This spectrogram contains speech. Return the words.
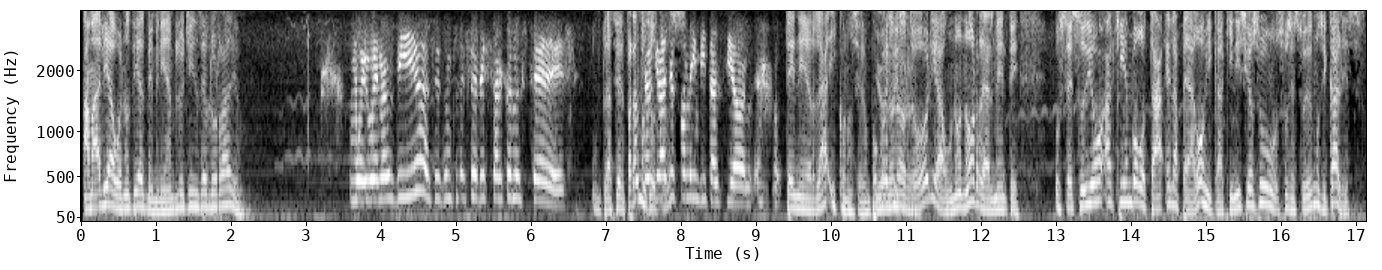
Amalia, buenos días, bienvenida en Blue Jeans de Blue Radio. Muy buenos días, es un placer estar con ustedes. Un placer para Muchas nosotros gracias por la invitación. tenerla y conocer un poco un de su historia, un honor realmente. Usted estudió aquí en Bogotá en la pedagógica, aquí inició su- sus estudios musicales.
